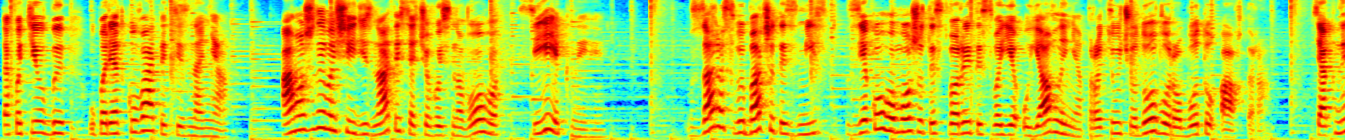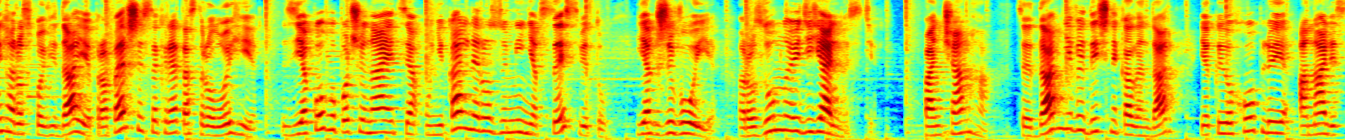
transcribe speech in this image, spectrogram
та хотів би упорядкувати ці знання, а можливо ще й дізнатися чогось нового з цієї книги. Зараз ви бачите зміст, з якого можете створити своє уявлення про цю чудову роботу автора. Ця книга розповідає про перший секрет астрології, з якого починається унікальне розуміння Всесвіту як живої, розумної діяльності. Панчанга це давній ведичний календар, який охоплює аналіз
